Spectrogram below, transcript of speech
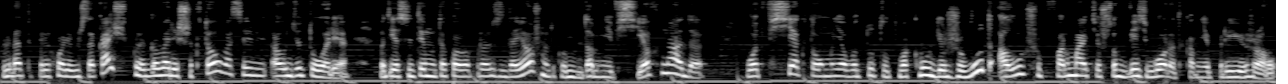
когда ты приходишь к заказчику и говоришь, а кто у вас аудитория? Вот если ты ему такой вопрос задаешь, он такой, да мне всех надо, вот все, кто у меня вот тут вот в округе живут, а лучше в формате, чтобы весь город ко мне приезжал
